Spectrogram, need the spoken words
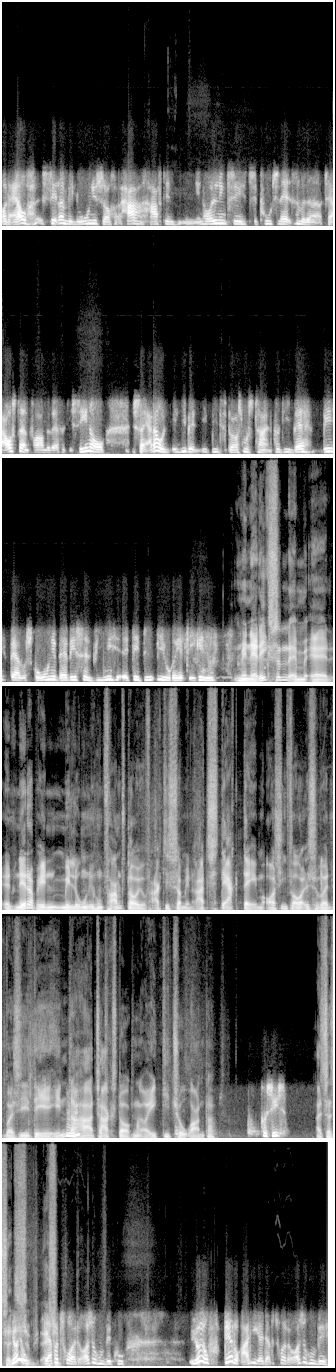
Og der er jo, selvom Meloni så har haft en, en holdning til, til Putin altid med at tage afstand fra ham, i hvert fald de senere år, så er der jo alligevel et lille spørgsmålstegn, fordi hvad vil Berlusconi, hvad vil Salvini, det ved vi jo reelt ikke endnu. Men er det ikke sådan, at, at netop hende, Meloni, hun fremstår jo faktisk som en ret stærk dame, også i forhold til, hvad jeg sige, det er hende, mm-hmm. der mhm. har takstokken, og ikke de to andre? Præcis. Altså, så, jo, jo. Altså, Derfor tror jeg da også, at hun vil kunne jo, jo, det har du ret i, og derfor tror jeg da også, at hun vil,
